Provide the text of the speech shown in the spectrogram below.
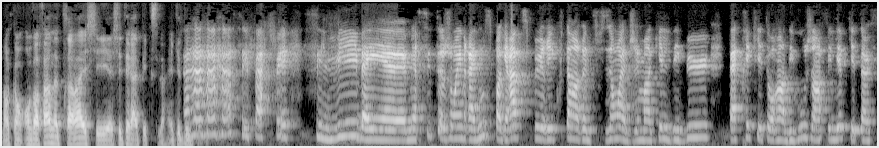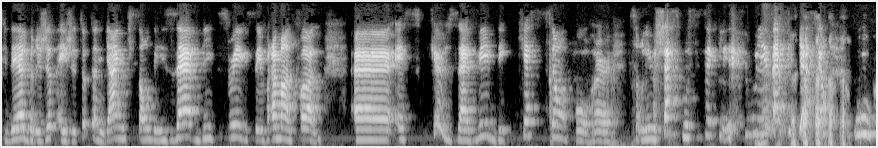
Donc, on, va faire notre travail chez, chez Therapix. Là. c'est parfait. Sylvie, ben, euh, merci de te joindre à nous. C'est pas grave, tu peux réécouter en rediffusion. J'ai manqué le début. Patrick qui est au rendez-vous, Jean-Philippe qui est un fidèle, Brigitte, et j'ai toute une gang qui sont des habitués. C'est vraiment le fun. Euh, est-ce que vous avez des questions pour euh, sur les chasses moustiques ou les applications ou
